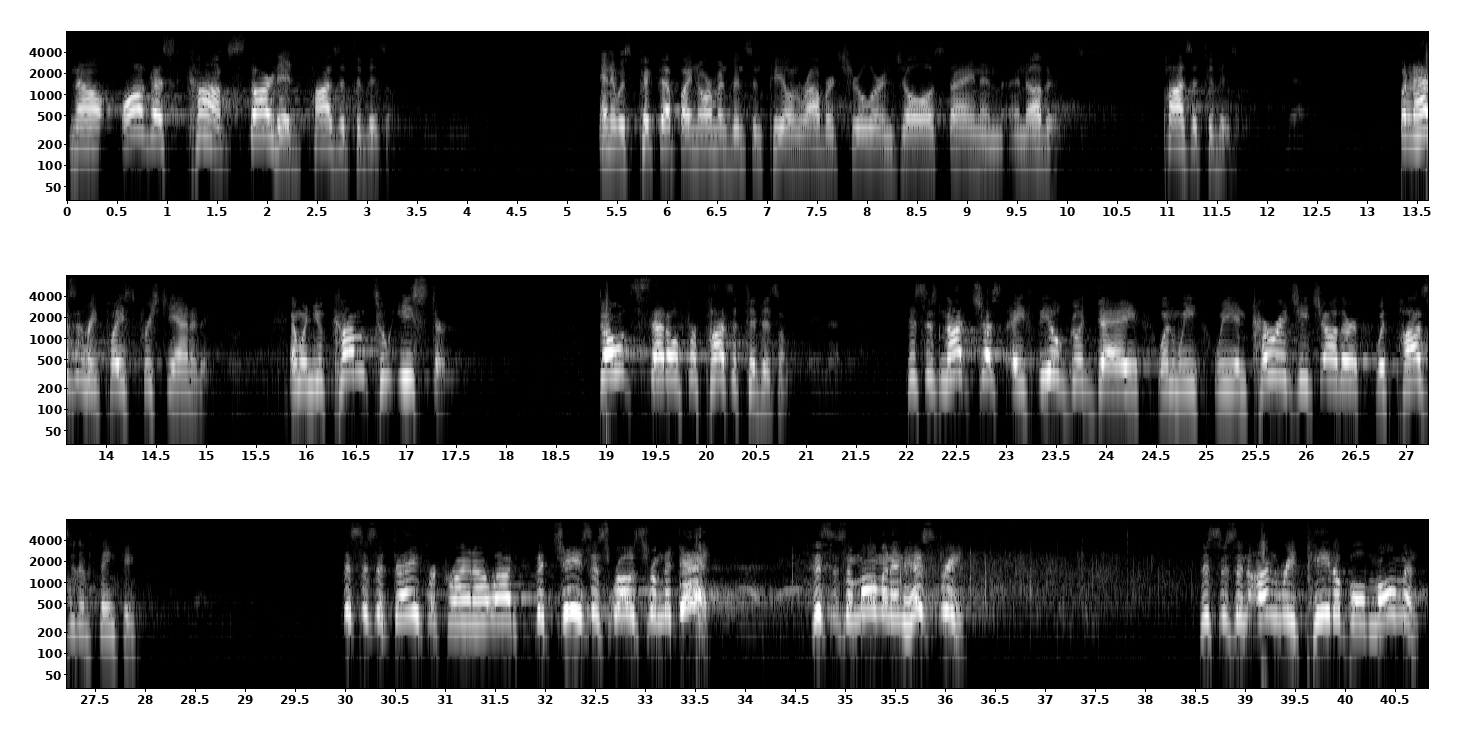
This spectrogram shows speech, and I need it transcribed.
Now, August Comte started positivism. And it was picked up by Norman Vincent Peale and Robert Schuller and Joel Osteen and, and others. Positivism. But it hasn't replaced Christianity. And when you come to Easter, don't settle for positivism. This is not just a feel good day when we, we encourage each other with positive thinking. This is a day for crying out loud that Jesus rose from the dead. This is a moment in history. This is an unrepeatable moment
